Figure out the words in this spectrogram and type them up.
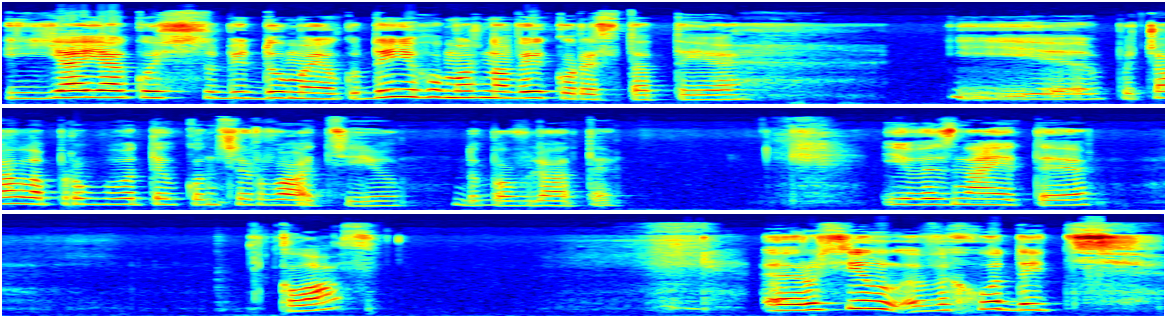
І я якось собі думаю, куди його можна використати. І почала пробувати в консервацію додати. І ви знаєте, клас. Е, Розсіл виходить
